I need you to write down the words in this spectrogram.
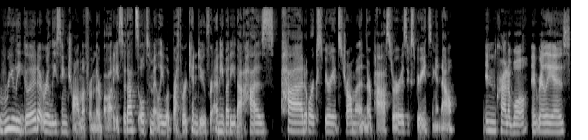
really good at releasing trauma from their body. So that's ultimately what breathwork can do for anybody that has had or experienced trauma in their past or is experiencing it now. incredible. It really is.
